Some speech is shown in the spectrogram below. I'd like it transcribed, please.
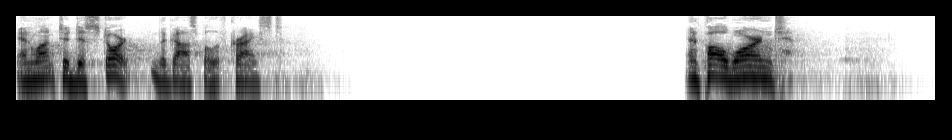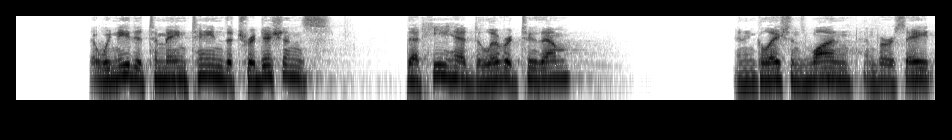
and want to distort the gospel of Christ. And Paul warned that we needed to maintain the traditions that he had delivered to them and in Galatians 1 and verse 8,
